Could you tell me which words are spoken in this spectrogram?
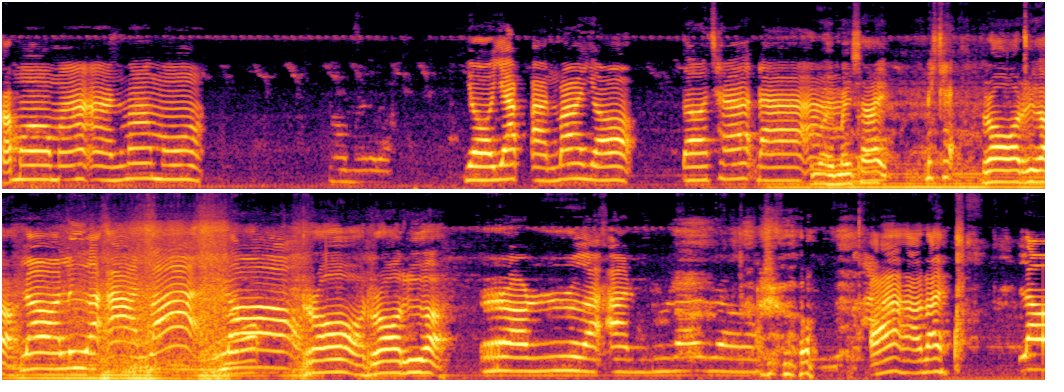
ครับมอม้าอ่านว่ามอมอมาเลยวะยอยักษ์อ่านว่ายอตอชะดาอ่านเว้ยไม่ใช่ ไม่ใช่ รอเรือ รอเรืออ่านว่ารอรอรอเรือ รอเรืออ่านรอรออ่าอะไรรอ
